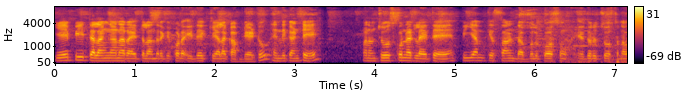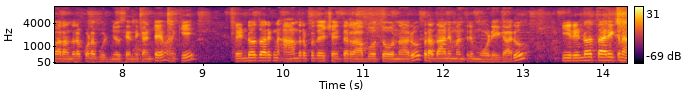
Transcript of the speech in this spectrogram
ఏపీ తెలంగాణ రైతులందరికీ కూడా ఇదే కీలక అప్డేటు. ఎందుకంటే మనం చూసుకున్నట్లయితే పిఎం కిసాన్ డబ్బుల కోసం ఎదురు చూస్తున్న వారందరూ కూడా గుడ్ న్యూస్. ఎందుకంటే మనకి రెండో తారీఖున ఆంధ్రప్రదేశ్ అయితే రాబోతూ ఉన్నారు ప్రధాని మంత్రి మోడీ గారు. ఈ రెండో తారీఖున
